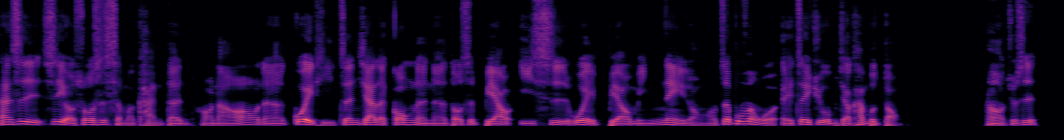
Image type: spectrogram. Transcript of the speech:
但是是有说是什么砍灯哦，然后呢，柜体增加的功能呢都是标一式未标明内容哦，这部分我诶这句我比较看不懂哦，就是。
